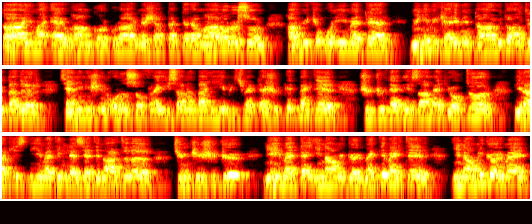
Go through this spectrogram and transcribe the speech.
daima evham, korkular, meşakkatlere mahal olursun. Halbuki o nimetler münim-i kerimin taahhüdü altındadır. Senin işin onun sofra ihsanından yiyip içmekle şükretmektir. Şükürde bir zahmet yoktur. Bilakis nimetin lezzetini artırır. Çünkü şükür nimette inamı görmek demektir. İnamı görmek,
